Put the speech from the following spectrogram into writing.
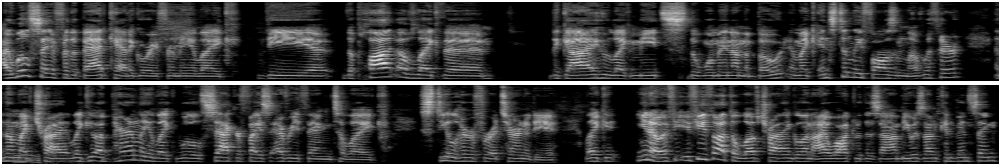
I will say for the bad category for me, like the the plot of like the the guy who like meets the woman on the boat and like instantly falls in love with her and then like Mhm. try like apparently like will sacrifice everything to like steal her for eternity. Like you know, if if you thought the love triangle and I walked with a zombie was unconvincing,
